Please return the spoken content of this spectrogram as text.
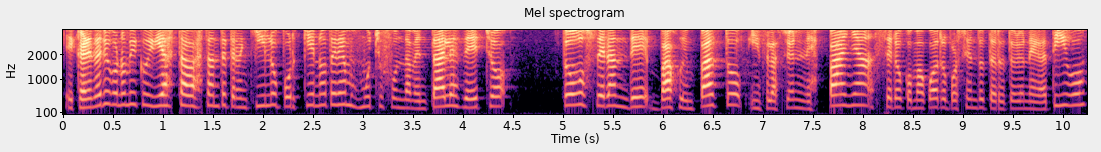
El calendario económico hoy día está bastante tranquilo porque no tenemos muchos fundamentales, de hecho todos eran de bajo impacto, inflación en España, 0,4% territorio negativo.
